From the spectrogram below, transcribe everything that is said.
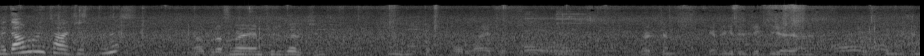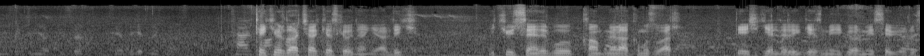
Neden bunu tercih ettiniz? Ya burası da hem çocuklar için ormanya çok erken tebrik edilecek bir yer yani. Kim düşündüyse kim yaptıysa tebrik etmek lazım. Tekirdağ Çerkezköy'den geldik. 2-3 senedir bu kamp merakımız var. Değişik yerleri gezmeyi, görmeyi seviyoruz.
